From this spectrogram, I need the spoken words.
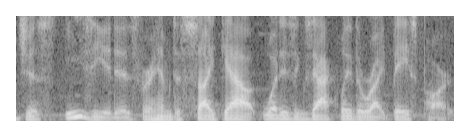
just easy it is for him to psych out what is exactly the right bass part.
